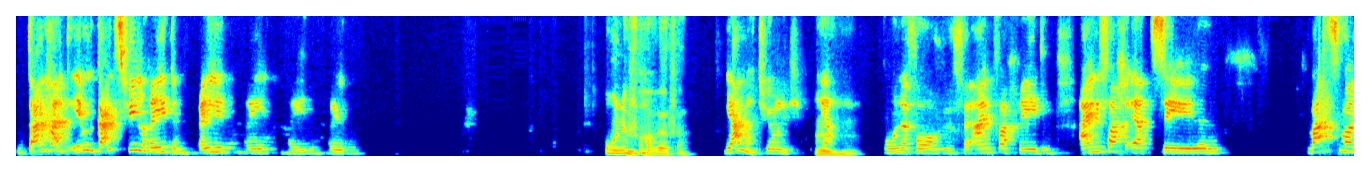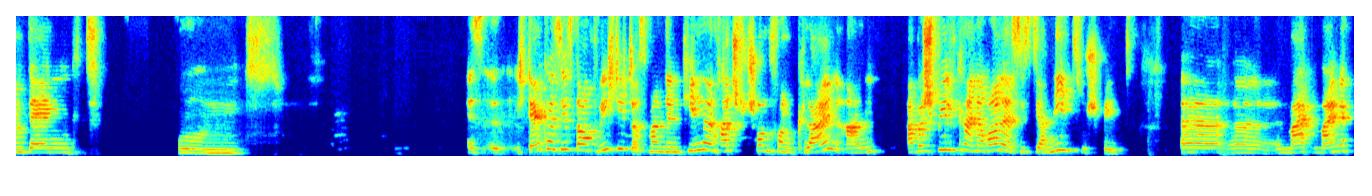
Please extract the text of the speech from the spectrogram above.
Und dann halt eben ganz viel reden, reden, reden, reden, reden. Ohne mhm. Vorwürfe. Ja, natürlich. Mhm. Ja. Ohne Vorwürfe. Einfach reden. Einfach erzählen, was man denkt. Und es, ich denke, es ist auch wichtig, dass man den Kindern hat schon von klein an, aber spielt keine Rolle, es ist ja nie zu spät. Äh, äh, meine,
